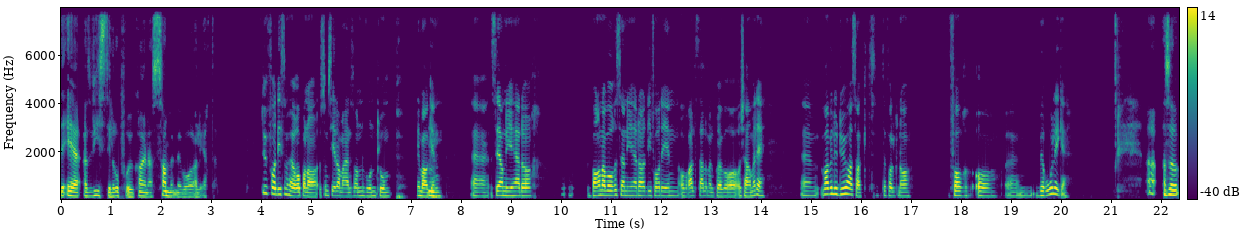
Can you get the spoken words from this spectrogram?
Det er at vi stiller opp for Ukraina sammen med våre allierte. Du, for de som hører på nå, som sitter med en sånn vond klump i magen, eh, ser nyheter, barna våre ser nyheter, de får det inn overalt, selv om en prøver å, å skjerme dem. Eh, hva ville du ha sagt til folk nå for å eh, berolige? Altså,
